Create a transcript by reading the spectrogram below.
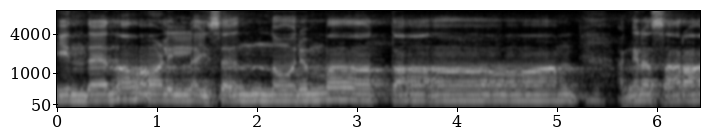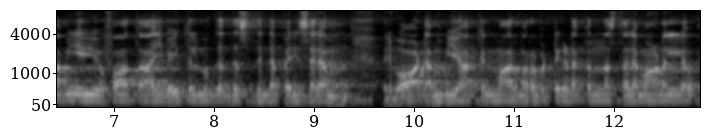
ഇന്ത നാളിൽ ഐസെന്നൊരു മാത്താം. അങ്ങനെ സാറാബി യുഫാത്തായി ബൈത്തുൽ മുഖദ്സത്തിന്റെ പരിസരം ഒരുപാട് അമ്പിയാക്കന്മാർ മറവിട്ട് കിടക്കുന്ന സ്ഥലമാണല്ലോ.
